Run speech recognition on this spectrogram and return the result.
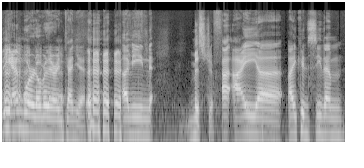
the M word over there in Kenya. I mean, mischief. I I, uh, I could see them.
